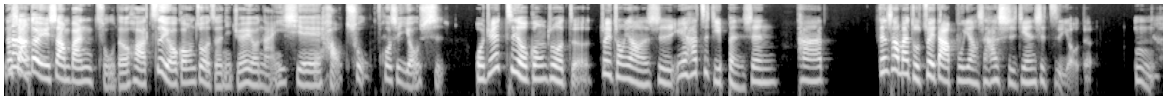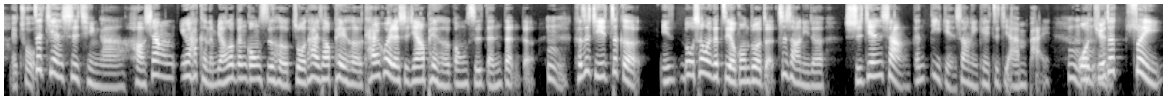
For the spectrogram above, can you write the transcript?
那，那相对于上班族的话，自由工作者，你觉得有哪一些好处或是优势？我觉得自由工作者最重要的是，因为他自己本身，他跟上班族最大不一样是，他时间是自由的。嗯，没错。这件事情啊，好像因为他可能比方说跟公司合作，他也是要配合开会的时间，要配合公司等等的。嗯，可是其实这个。你如果身为一个自由工作者，至少你的时间上跟地点上你可以自己安排。嗯嗯嗯。我觉得最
